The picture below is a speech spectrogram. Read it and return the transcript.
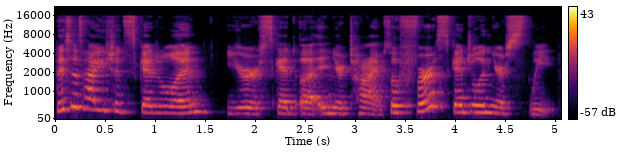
This is how you should schedule in your schedule uh, in your time. So first, schedule in your sleep,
